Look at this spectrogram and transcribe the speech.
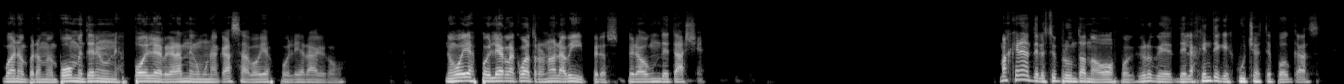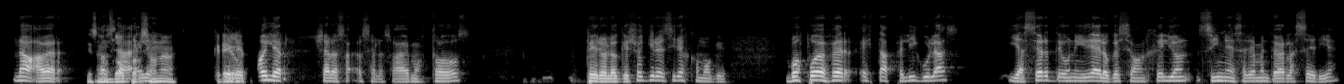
bueno, pero me puedo meter en un spoiler grande como una casa, voy a spoilear algo. No voy a spoilear la 4, no la vi, pero, pero un detalle. Más que nada te lo estoy preguntando a vos, porque creo que de la gente que escucha este podcast, No, a ver. que son sea, dos el- personas, creo. El spoiler ya lo, o sea, lo sabemos todos, pero lo que yo quiero decir es como que vos podés ver estas películas y hacerte una idea de lo que es Evangelion sin necesariamente ver la serie,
